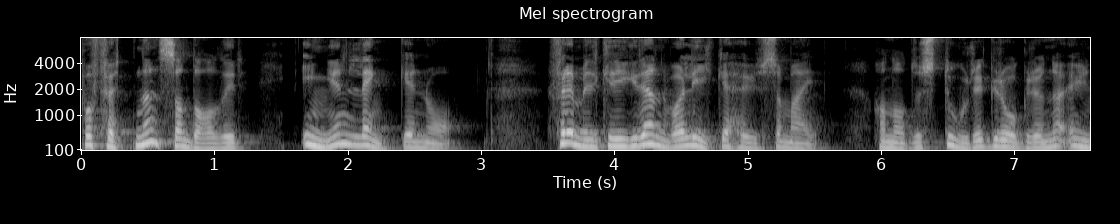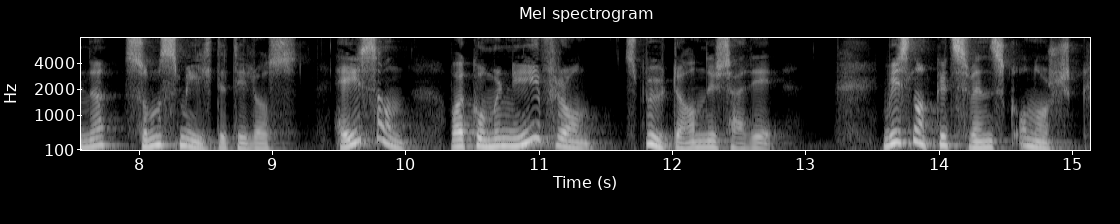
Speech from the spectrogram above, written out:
På føttene sandaler. Ingen lenker nå. Fremmedkrigeren var like høy som meg. Han hadde store grågrønne øyne som smilte til oss. Hei sann, hvor kommer ni ifrån? spurte han nysgjerrig. Vi snakket svensk og norsk,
